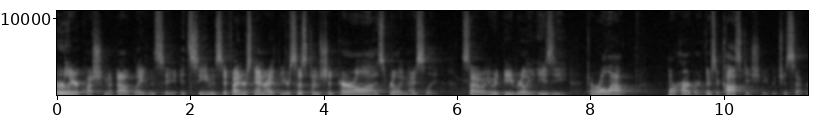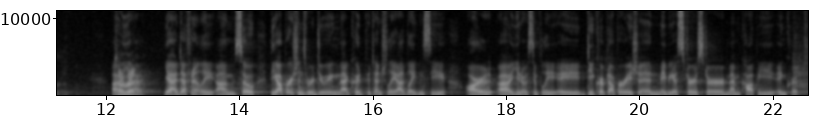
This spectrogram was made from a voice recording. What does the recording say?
earlier question about latency. It seems, if I understand right, your system should parallelize really nicely. So it would be really easy to roll out more hardware. There's a cost issue, which is separate. Is uh, that yeah. right? Yeah, definitely. Um, so the operations we're doing that could potentially add latency are, uh, you know, simply a decrypt operation, maybe a stir stir, mem copy, encrypt.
